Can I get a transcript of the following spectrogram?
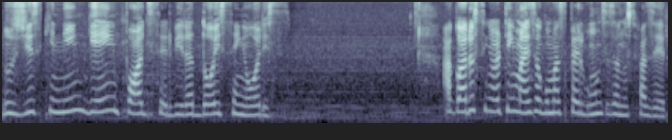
nos diz que ninguém pode servir a dois senhores. Agora o Senhor tem mais algumas perguntas a nos fazer.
